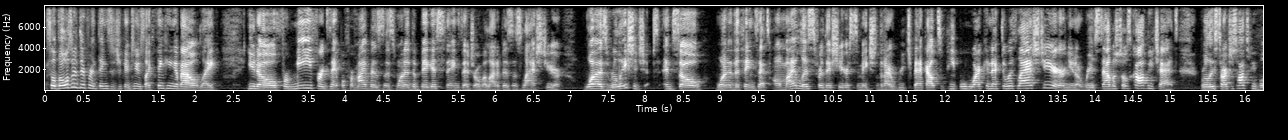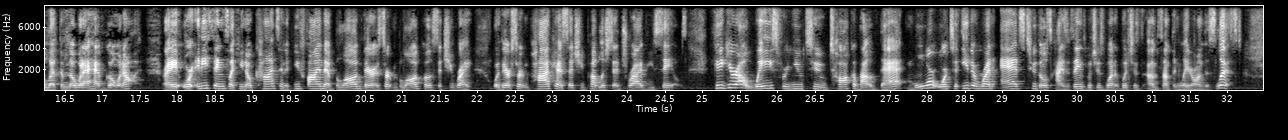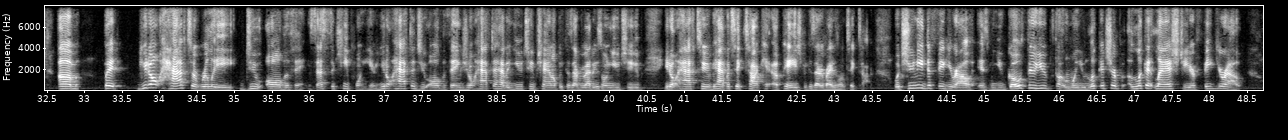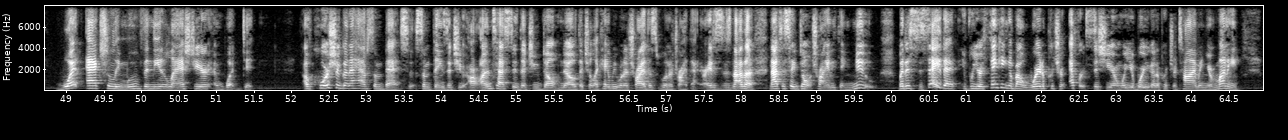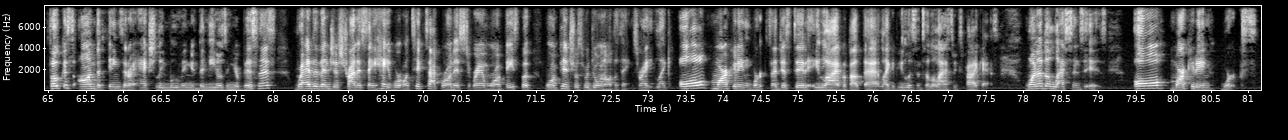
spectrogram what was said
So those are different things that you can do. It's like thinking about like, you know, for me, for example, for my business, one of the biggest things that drove a lot of business last year was relationships. And so one of the things that's on my list for this year is to make sure that I reach back out to people who I connected with last year, you know, reestablish those coffee chats, really start to talk to people, let them know what I have going on right? Or any things like, you know, content. If you find that blog, there are certain blog posts that you write, or there are certain podcasts that you publish that drive you sales. Figure out ways for you to talk about that more or to even run ads to those kinds of things, which is one, which is um, something later on this list. Um, but you don't have to really do all the things. That's the key point here. You don't have to do all the things. You don't have to have a YouTube channel because everybody's on YouTube. You don't have to have a TikTok uh, page because everybody's on TikTok. What you need to figure out is when you go through you when you look at your look at last year, figure out what actually moved the needle last year and what didn't of course you're going to have some bets some things that you are untested that you don't know that you're like hey we want to try this we want to try that right? This is not a not to say don't try anything new but it's to say that if you're thinking about where to put your efforts this year and where you're, where you're going to put your time and your money focus on the things that are actually moving the needles in your business rather than just trying to say hey we're on tiktok we're on instagram we're on facebook we're on pinterest we're doing all the things right? Like all marketing works. I just did a live about that like if you listen to the last week's podcast. One of the lessons is all marketing works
